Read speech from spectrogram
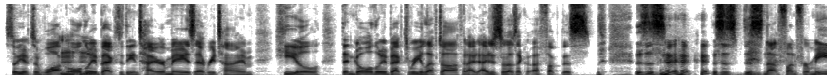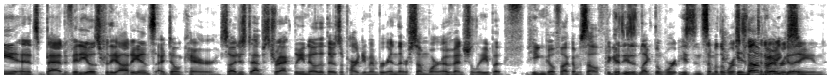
So you have to walk all the Mhm. way back through the entire maze every time, heal, then go all the way back to where you left off. And I, I just I was like, oh, fuck this. this is this is this is not fun for me, and it's bad videos for the audience. I don't care. So I just abstractly know that there's a party member in there somewhere eventually, but f- he can go fuck himself because he's in like the worst. He's in some of the worst He's content I've ever good. seen.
